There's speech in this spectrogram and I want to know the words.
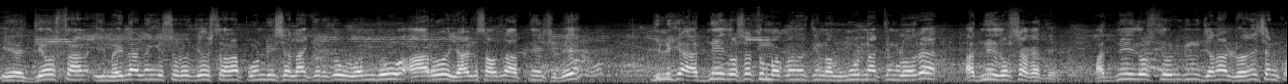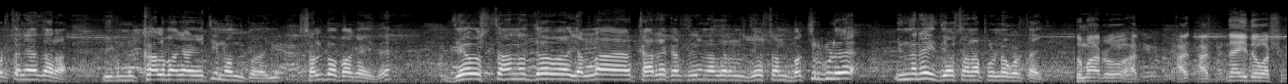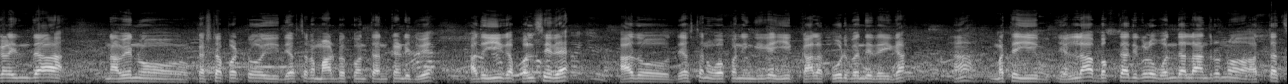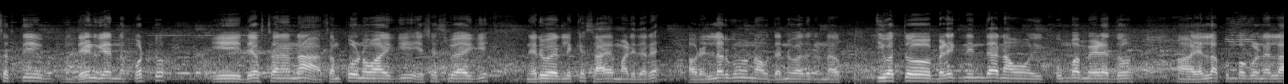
ಈ ದೇವಸ್ಥಾನ, ಈ ಮೈಲಾಲಿಂಗೇಶ್ವರ ದೇವಸ್ಥಾನ ಫೌಂಡೇಶನ್ ಹಾಕಿರೋದು ಒಂದು, ಆರು, ಎರಡು ಸಾವಿರದ ಇಸ್ವಿ ಇಲ್ಲಿಗೆ ಹದಿನೈದು ವರ್ಷ ತುಂಬ ಒಂದು ಮೂರು ನಾಲ್ಕು ತಿಂಗಳು ಹೋದರೆ ಹದಿನೈದು ವರ್ಷ ಆಗತ್ತೆ. ಹದಿನೈದು ವರ್ಷದವರೆಗೂ ಜನ ಡೊನೇಷನ್ ಕೊಡ್ತಾನೆ ಅದಾರ. ಈಗ ಮುಕ್ಕಾಲು ಭಾಗ ಆಗೈತಿ, ಇನ್ನೊಂದು ಸ್ವಲ್ಪ ಭಾಗ ಇದೆ. ದೇವಸ್ಥಾನದ ಎಲ್ಲ ಕಾರ್ಯಕರ್ತರು ಏನದಾರಲ್ಲ ದೇವಸ್ಥಾನದ ಭಕ್ತರುಗಳೇ ಇಂದನೇ ಈ ದೇವಸ್ಥಾನ ಪೂರ್ಣಗೊಳ್ತಾ ಇದೆ. ಸುಮಾರು ಹದ್- ಹದಿನೈದು ವರ್ಷಗಳಿಂದ ನಾವೇನು ಕಷ್ಟಪಟ್ಟು ಈ ದೇವಸ್ಥಾನ ಮಾಡಬೇಕು ಅಂತ ಅಂದ್ಕೊಂಡಿದ್ವಿ ಅದು ಈಗ ಪಲ್ಸಿದೆ. ಅದು ದೇವಸ್ಥಾನ ಓಪನಿಂಗಿಗೆ ಈ ಕಾಲ ಕೂಡಿ ಬಂದಿದೆ ಈಗ. ಮತ್ತು ಈ ಎಲ್ಲ ಭಕ್ತಾದಿಗಳು ಒಂದಲ್ಲ ಅಂದ್ರೂ ಹತ್ತತ್ತು ಸರ್ತಿ ದೇಣಿಗೆಯನ್ನು ಕೊಟ್ಟು ಈ ದೇವಸ್ಥಾನನ ಸಂಪೂರ್ಣವಾಗಿ, ಯಶಸ್ವಿಯಾಗಿ ನೆರವೇರಲಿಕ್ಕೆ ಸಹಾಯ ಮಾಡಿದ್ದಾರೆ. ಅವರೆಲ್ಲರಿಗೂ ನಾವು ಧನ್ಯವಾದಗಳನ್ನ. ಇವತ್ತು ಬೆಳಗ್ಗಿನಿಂದ ನಾವು ಈ ಕುಂಭಮೇಳದ್ದು ಎಲ್ಲ ಕುಂಭಗಳನ್ನೆಲ್ಲ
